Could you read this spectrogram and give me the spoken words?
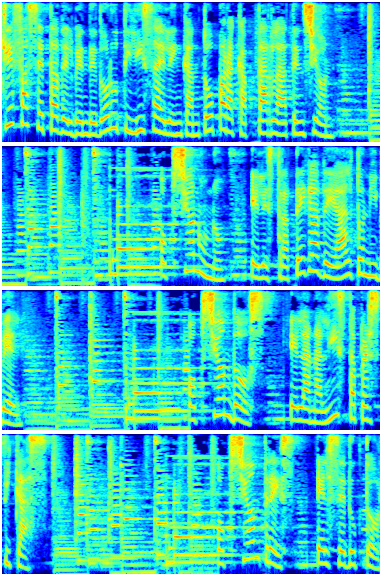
¿Qué faceta del vendedor utiliza el encanto para captar la atención? Opción 1. El estratega de alto nivel. Opción 2. El analista perspicaz. Opción 3. El seductor.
